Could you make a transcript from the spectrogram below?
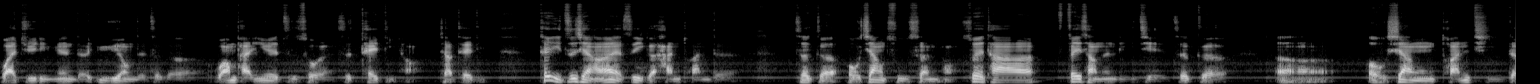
YG 里面的御用的这个王牌音乐制作人是 Teddy 哈，叫 Teddy。Teddy 之前好像也是一个韩团的这个偶像出身哦，所以他非常能理解这个呃偶像团体的。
